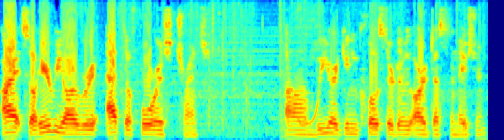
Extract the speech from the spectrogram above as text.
Alright, so here we are, we're at the forest trench. Um, we are getting closer to our destination.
